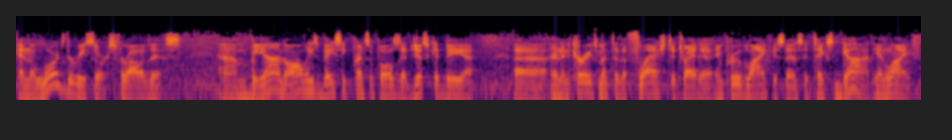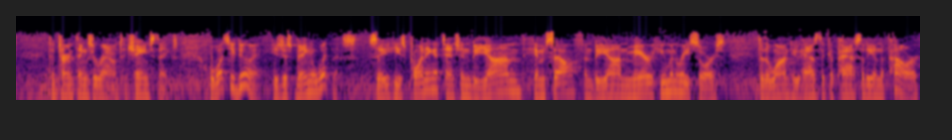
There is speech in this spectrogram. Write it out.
And the Lord's the resource for all of this. Um, beyond all these basic principles that just could be a, uh, an encouragement to the flesh to try to improve life. He says it takes God in life to turn things around, to change things. Well, what's he doing? He's just being a witness. See, he's pointing attention beyond himself and beyond mere human resource to the one who has the capacity and the power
